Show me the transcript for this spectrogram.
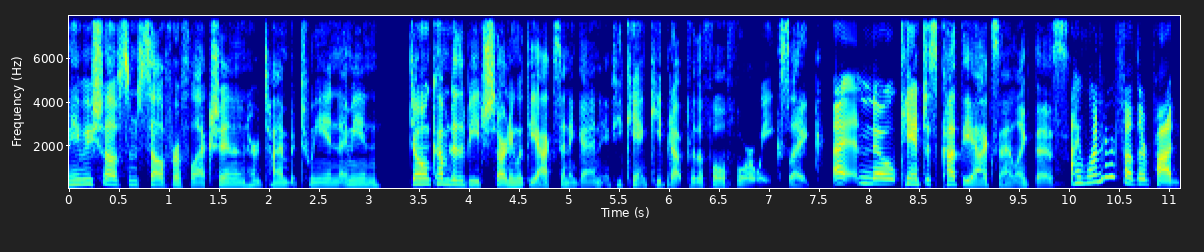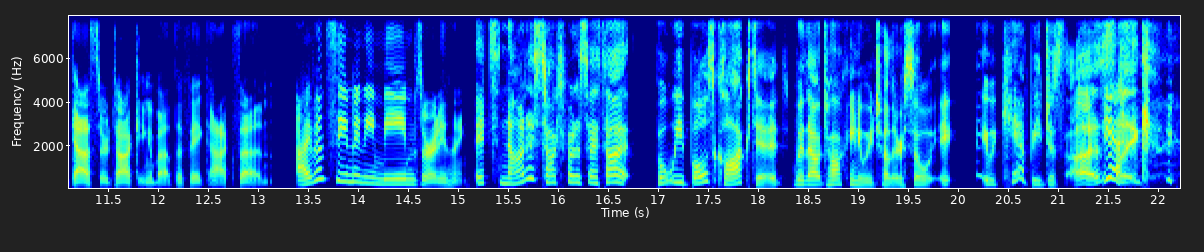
Maybe she'll have some self reflection in her time between. I mean, don't come to the beach starting with the accent again if you can't keep it up for the full four weeks. Like, I no. can't just cut the accent like this. I wonder if other podcasts are talking about the fake accent. I haven't seen any memes or anything. It's not as talked about as I thought, but we both clocked it without talking to each other. So it, it can't be just us. Yeah. Like,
